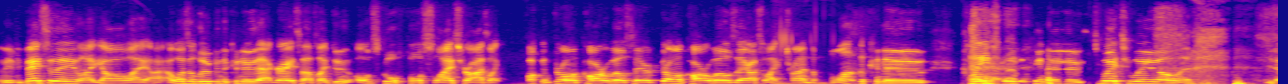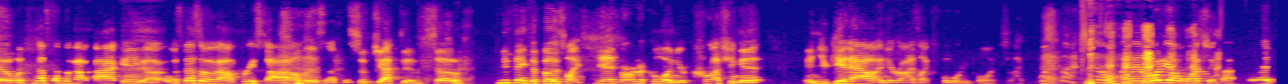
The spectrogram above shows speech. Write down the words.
I mean, basically, like y'all, like I wasn't looping the canoe that great, so I was like doing old school full slicer. I was like fucking throwing cartwheels there, throwing cartwheels there. I was like trying to blunt the canoe, clean swing the canoe, switch wheel, and you know what's messed up about kayaking, uh, what's messed up about freestyle is like subjective. So you think the boat's like dead vertical and you're crushing it, and you get out and your ride's like 40 points. Like what the hell, man? What are y'all watching? And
